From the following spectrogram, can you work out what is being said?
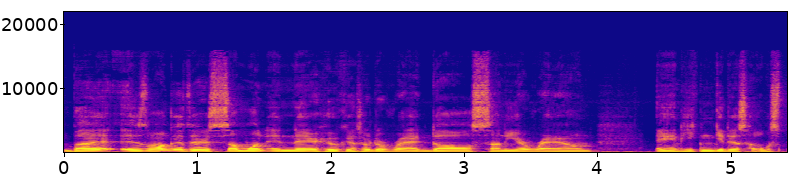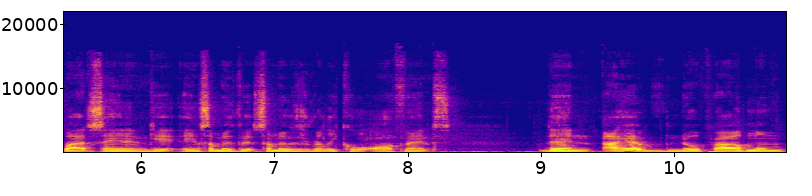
But as long as there's someone in there who can sort of ragdoll Sonny around, and he can get his hope spots in and get in some of some of his really cool offense, then I have no problem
